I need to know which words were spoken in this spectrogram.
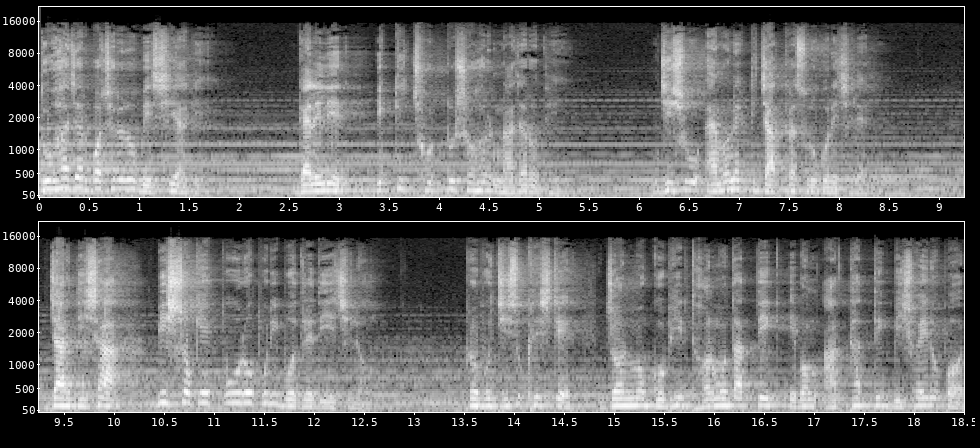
দু হাজার বছরেরও বেশি আগে গ্যালিলের একটি ছোট্ট শহর নাজারথে যিশু এমন একটি যাত্রা শুরু করেছিলেন, যার দিশা বিশ্বকে পুরোপুরি বদলে দিয়েছিল। প্রভু যীশু খ্রিস্টের জন্ম গভীর ধর্মতাত্ত্বিক এবং আধ্যাত্মিক বিষয়ের উপর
